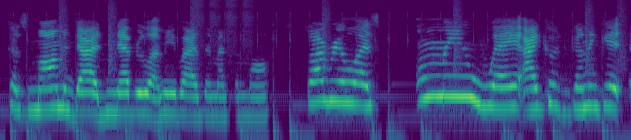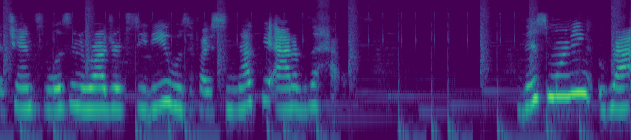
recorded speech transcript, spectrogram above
because mom and dad never let me buy them at the mall. So I realized only way I could gonna get a chance to listen to Roderick's CD was if I snuck it out of the house. This morning, Ra-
